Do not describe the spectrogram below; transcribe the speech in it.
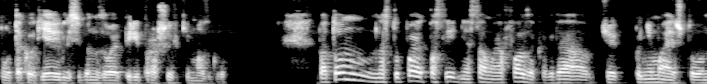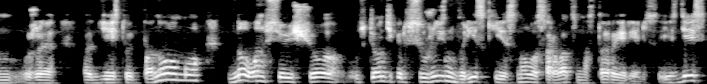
вот такой вот, я ее для себя называю перепрошивки мозгов. Потом наступает последняя самая фаза, когда человек понимает, что он уже действует по-новому, но он все еще, он теперь всю жизнь в риске снова сорваться на старые рельсы. И здесь,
